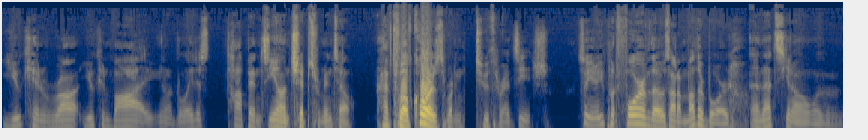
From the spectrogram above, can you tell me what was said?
you can run, you can buy you know the latest top end Xeon chips from Intel. Have 12 cores running two threads each. So, you know, you put four of those on a motherboard, and that's, you know,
